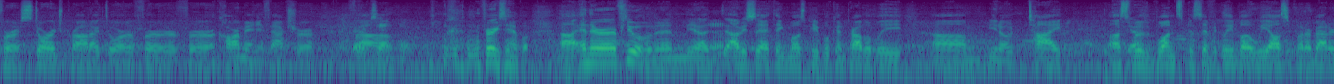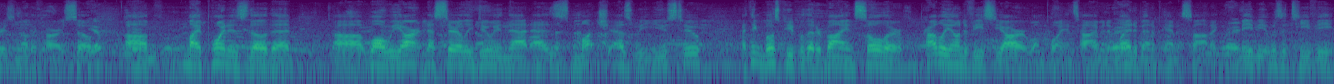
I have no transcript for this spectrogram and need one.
for a storage product or for, for a car manufacturer. For Um, example. for example, uh, and there are a few of them, and you know, Yeah. obviously, I think most people can probably, um, you know, tie us Yeah. with one specifically, but we also put our batteries in other cars. So, Yep. um, my point is though that uh, while we aren't necessarily doing that as much as we used to. I think most people that are buying solar probably owned a VCR at one point in time, and it Right. might have been a Panasonic. Right. Maybe it was a TV.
